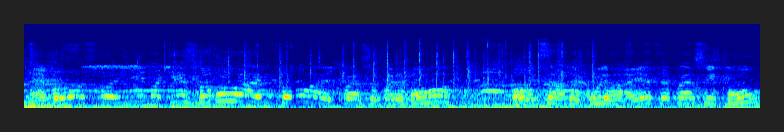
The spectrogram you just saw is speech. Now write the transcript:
Непросто і таки здобувають, здобувають першу перемогу. Олександр кульгає, це перший пул.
